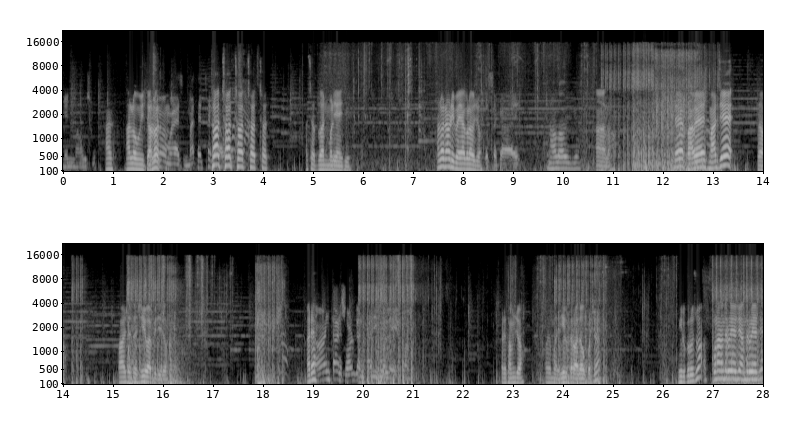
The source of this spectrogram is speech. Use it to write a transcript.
મેનમાં આવું છું. હાલો હું ચાલો કેમાં મારે છે માથે છે છ છ છ છ છ અચ્છા ગન મળી અહીંથી હાલો રાવડી ભાઈ આગળ આવજો. ને શકાય હાલો આવી ગયો. હાલો. રે ભાવેશ મારજે. જો. ભાવેશે તો જીવ આપી દીધો. અરે. ત્રણ ત્રણ શોટગન ખાલી બોલે એ પણ. ફરી સમજો. હવે મારે હીલ કરવા જવું પડશે હીલ કરું છું કોણ અંદર વયા છે? અંદર વયા છે?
